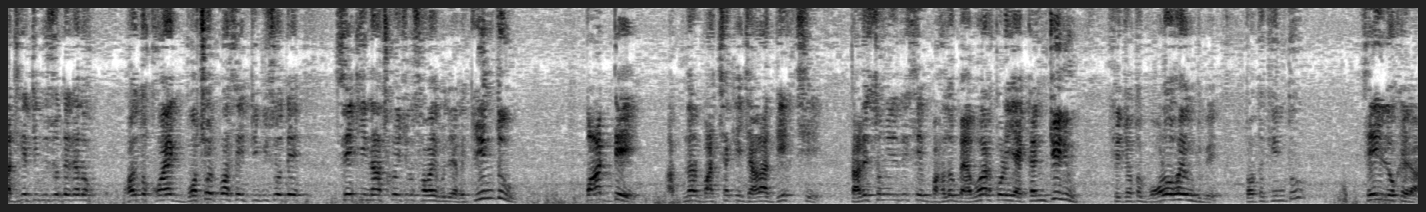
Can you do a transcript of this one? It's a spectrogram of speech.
আজকে টিভি শোতে গেল, হয়তো কয়েক বছর পর সেই টিভি শোতে সে কি নাচ করেছিল সবাই বলে যাবে। কিন্তু পার ডে আপনার বাচ্চাকে যারা দেখছে, তাদের সঙ্গে যদি সে ভালো ব্যবহার করে যায় কন্টিনিউ সে যত বড় হয়ে উঠবে, তত কিন্তু সেই লোকেরা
